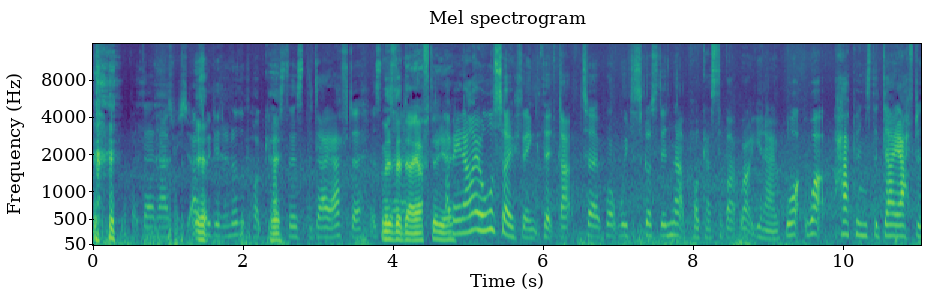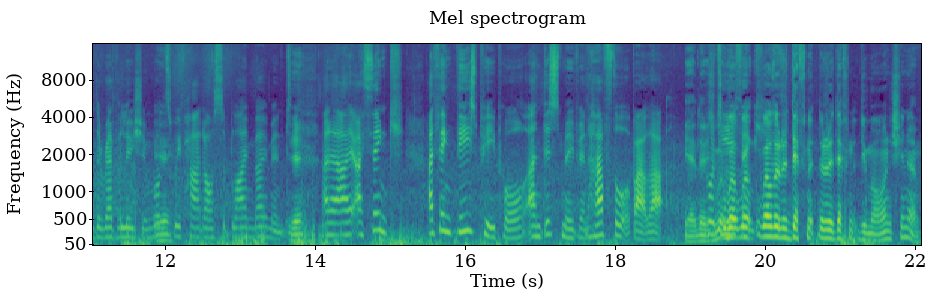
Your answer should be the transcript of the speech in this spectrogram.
But then, as we, as Yeah. we did another podcast, Yeah. there's the day after. There's the day after, yeah. I mean, I also think that that uh, what we discussed in that podcast about well, you know, what what happens the day after the revolution once Yeah. we've had our sublime moment. yeah, And I, I think I think these people and this movement have thought about that. Yeah. There is, What do you well, well, think? well, there are definite, there are definite demands, you know.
